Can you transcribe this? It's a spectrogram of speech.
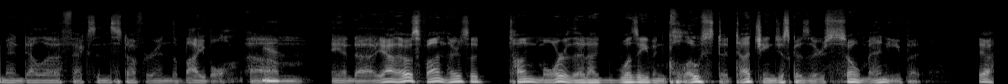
Mandela effects and stuff are in the Bible. Um, And uh, yeah, that was fun. There's a ton more that I wasn't even close to touching just because there's so many. But yeah,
